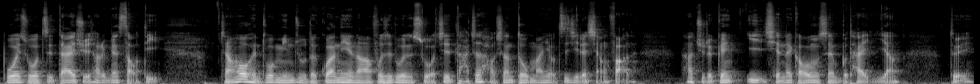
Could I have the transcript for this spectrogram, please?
不会说只待在学校里面扫地。然后很多民主的观念啊，或是论述，其实大家好像都蛮有自己的想法的。他觉得跟以前的高中生不太一样，对。”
